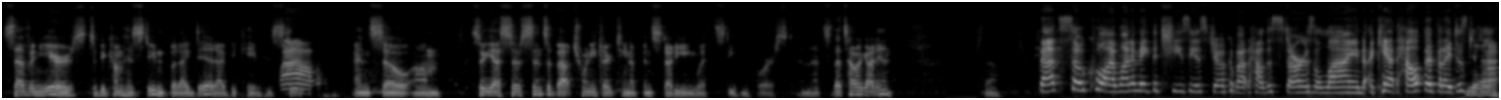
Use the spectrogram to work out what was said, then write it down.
seven years to become his student, but I did. I became his wow. student. And so, um, so yes, yeah, so since about 2013, I've been studying with Steven Forrest, and that's that's how I got in. So. That's so cool. I want to make the cheesiest joke about how the stars aligned. I can't help it, but I just yeah. love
